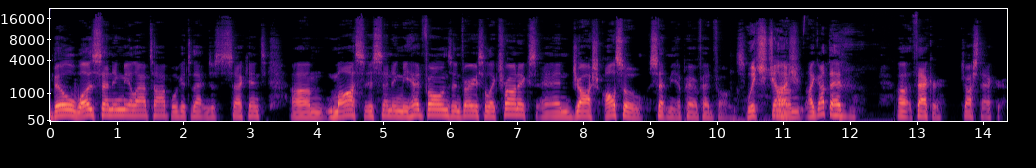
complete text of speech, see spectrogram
Bill was sending me a laptop. We'll get to that in just a second. Um, Moss is sending me headphones and various electronics, and Josh also sent me a pair of headphones. Which Josh? Um, I got the head uh, Thacker, Josh Thacker.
